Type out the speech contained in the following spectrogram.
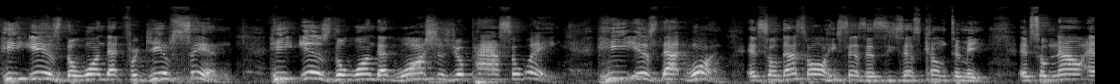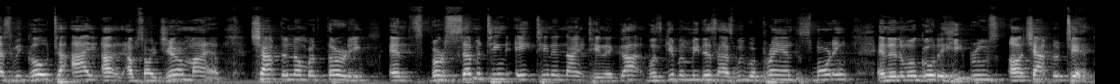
He is the one that forgives sin. He is the one that washes your past away. He is that one. And so that's all he says is he says, come to me. And so now as we go to, I, uh, I'm sorry, Jeremiah chapter number 30 and verse 17, 18, and 19. And God was giving me this as we were praying this morning. And then we'll go to Hebrews uh, chapter 10.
